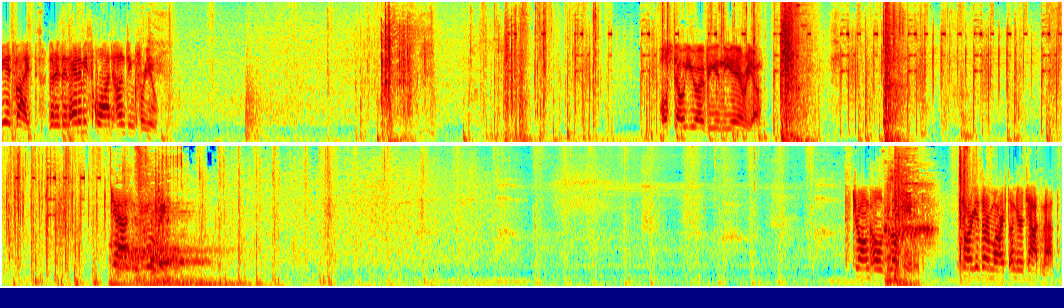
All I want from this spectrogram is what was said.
Be advised, there is an enemy squad hunting for you. Hostile UAV in the area. Gas is moving. Strongholds located. Targets are marked on your attack map.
